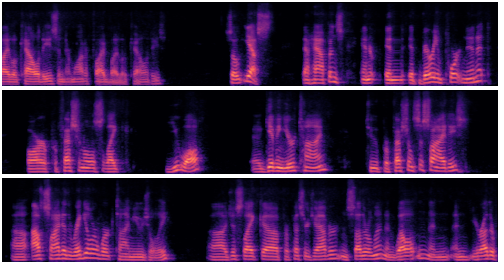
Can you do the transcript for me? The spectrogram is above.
by localities and they're modified by localities. So yes, that happens. And, and it very important in it are professionals like you all, uh, giving your time to professional societies uh, outside of the regular work time usually, uh, just like uh, Professor Jafvert and Sutherland and Whelton and, and your other,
